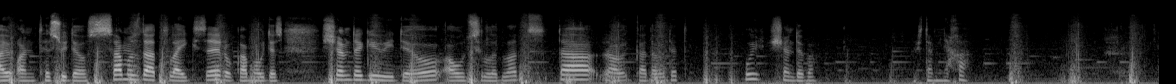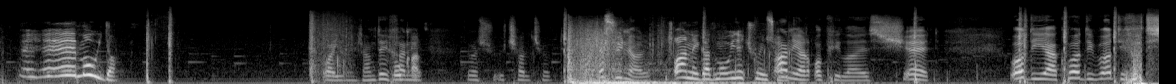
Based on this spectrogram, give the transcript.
აიყვანეთ ეს ვიდეო 70 ლაიქზე რომ გამოვიდეს შემდეგი ვიდეო აუცილებლად და რავი გადავიდეთ. უი შენდება. ვერ დამინახა. ე, მოვიდა. ვაი რამდენი ხანი ვაში ჩალჩობდი ეს ვინ არის? მწვანე გადმოვიდა ჩვენ. წვანი არ ყოფილა ეს შეთ. მოდი აქ მოდი მოდი მოდი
